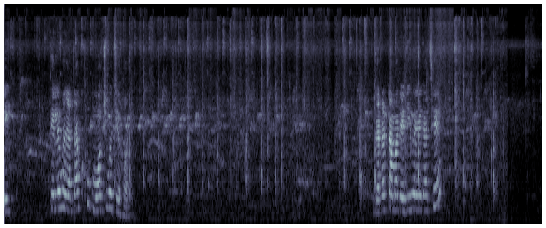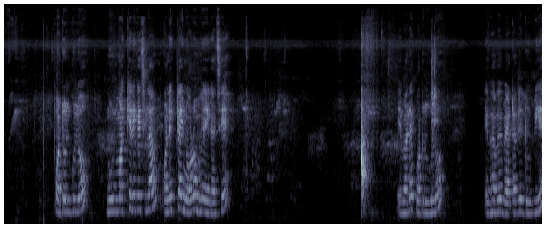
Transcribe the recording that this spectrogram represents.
এই তেলে ভাজাটা খুব মচমচে হয়। ব্যাটারটা আমার রেডি হয়ে গেছে। পটলগুলো নুন মাখিয়ে রেখেছিলাম, অনেকটাই নরম হয়ে গেছে। এবারে পটলগুলো এভাবে ব্যাটারে ডুবিয়ে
